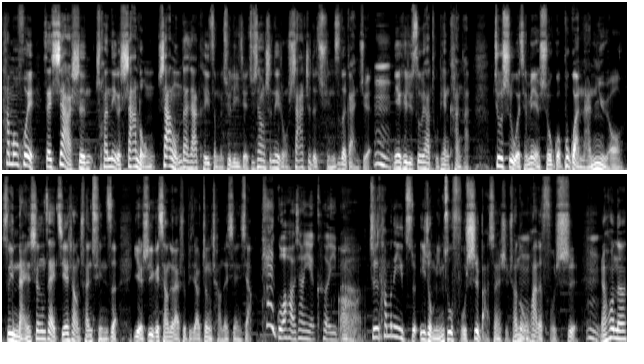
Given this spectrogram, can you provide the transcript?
他们会在下身穿那个纱笼，纱笼大家可以怎么去理解？就像是那种纱质的裙子的感觉。嗯，你也可以去搜一下图片看看。就是我前面也说过，不管男女哦，所以男生在街上穿裙子也是一个相对来说比较正常的现象。泰国好像也可以吧？这是他们的一种一种民族服饰吧，算是传统文化的服饰。嗯，然后呢，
